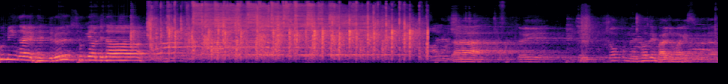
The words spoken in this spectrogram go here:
꿈인가의 밴드를 소개합니다. 자, 저희 저 조금 서두에 말좀 하겠습니다.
